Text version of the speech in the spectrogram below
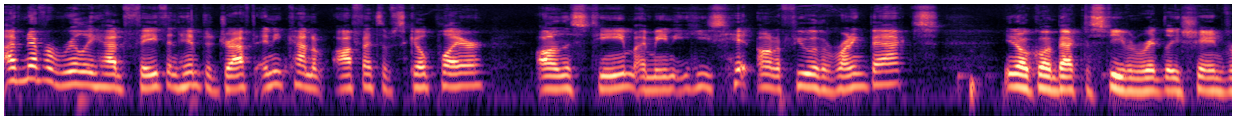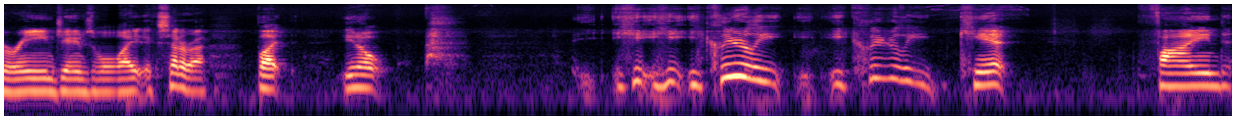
I've never really had faith in him to draft any kind of offensive skill player on this team. I mean, he's hit on a few of the running backs, you know, going back to Stevan Ridley, Shane Vereen, James White, etc. But, you know, he, he, he clearly he clearly can't find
